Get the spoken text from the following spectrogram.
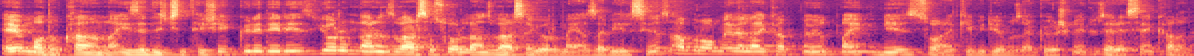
Ev Modu kanalına izlediğiniz için teşekkür ederiz. Yorumlarınız varsa, sorularınız varsa yoruma yazabilirsiniz. Abone olmayı ve like atmayı unutmayın. Bir sonraki videomuza görüşmek üzere. Sen kalın.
